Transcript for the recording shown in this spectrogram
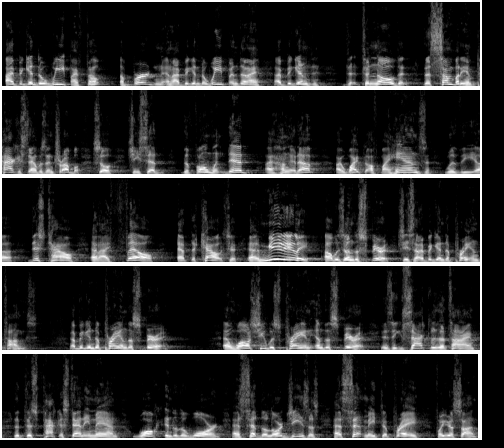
I began to weep. I felt a burden and I began to weep, and then I, I began to to, to know that, that somebody in Pakistan was in trouble. So she said, the phone went dead. I hung it up. I wiped off my hands with the uh, dish towel and I fell at the couch. And immediately I was in the spirit. She said, I began to pray in tongues. I began to pray in the spirit. And while she was praying in the spirit, is exactly the time that this Pakistani man walked into the ward and said, The Lord Jesus has sent me to pray for your son.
